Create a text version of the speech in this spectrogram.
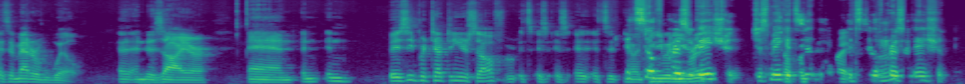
it's, a matter of will and, and, desire, and and and basically protecting yourself. It's it's it's, it's, you know, it's self preservation. Just make it simple. Right. It's self preservation. Mm-hmm.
